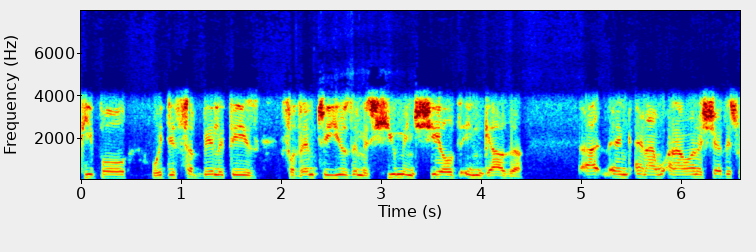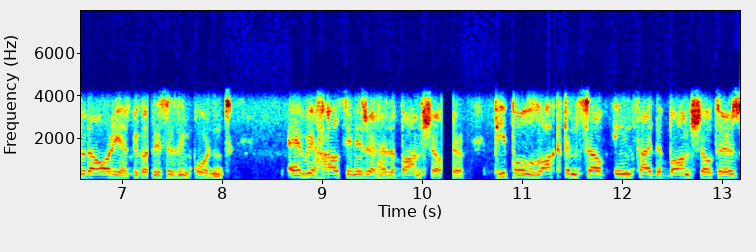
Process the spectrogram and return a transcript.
people with disabilities for them to use them as human shields in Gaza. Uh, and, and, I, and I want to share this with our audience because this is important. Every house in Israel has a bomb shelter. People lock themselves inside the bomb shelters.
